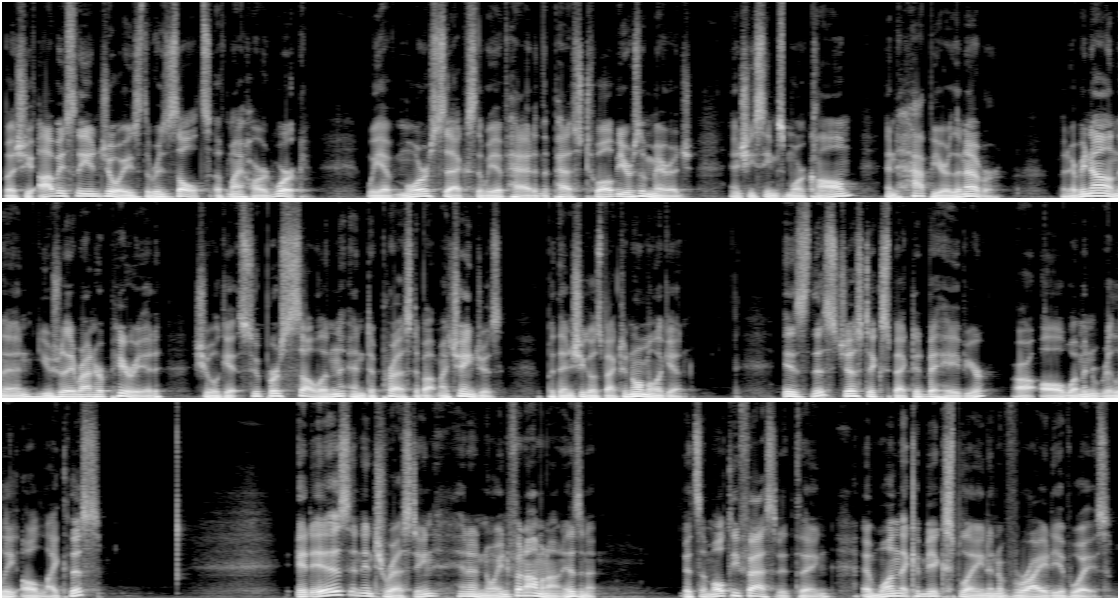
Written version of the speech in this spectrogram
But she obviously enjoys the results of my hard work. We have more sex than we have had in the past 12 years of marriage, and she seems more calm and happier than ever. But every now and then, usually around her period, she will get super sullen and depressed about my changes, but then she goes back to normal again. Is this just expected behavior? Are all women really all like this? It is an interesting and annoying phenomenon, isn't it? It's a multifaceted thing and one that can be explained in a variety of ways.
